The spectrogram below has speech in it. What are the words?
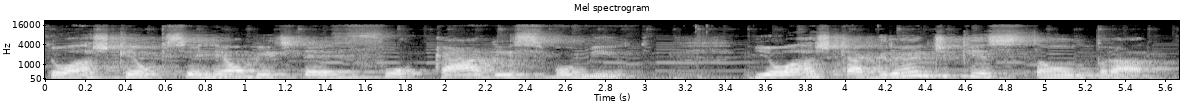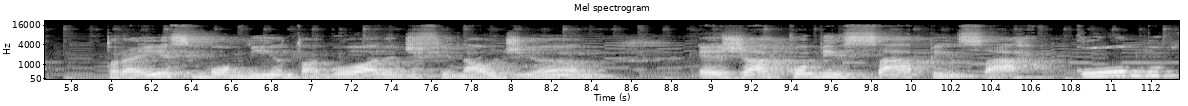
que eu acho que é o que você realmente deve focar nesse momento. E eu acho que a grande questão para esse momento agora de final de ano é já começar a pensar como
